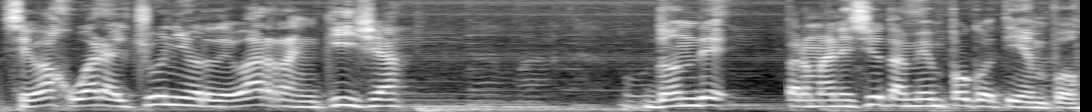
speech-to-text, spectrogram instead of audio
se va a jugar al Junior de Barranquilla, donde permaneció también poco tiempo.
